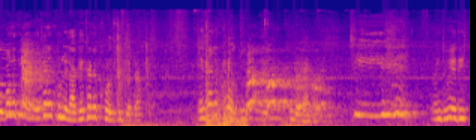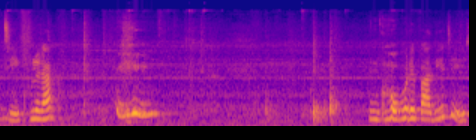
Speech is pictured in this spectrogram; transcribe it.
ওখানে এখানে খুলে রাখ এখানে খোল জুতোটা। এখানে খোল জুতোটা এখানে খুলে রাখ। ধুয়ে দিচ্ছি খুলে রাখ। গোবরে পা দিয়েছিস?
